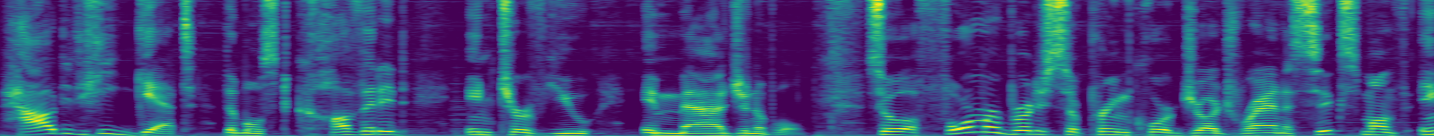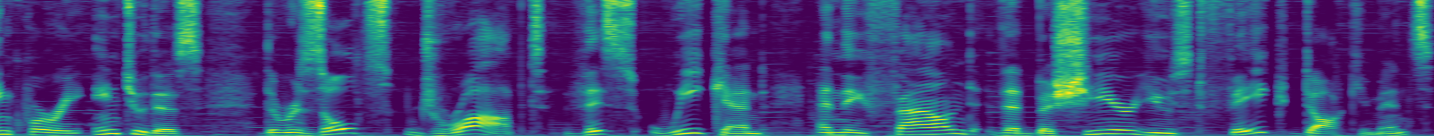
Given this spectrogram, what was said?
How did he get the most coveted interview imaginable? So, a former British Supreme Court judge ran a six month inquiry into this. The results dropped this weekend, and they found that Bashir used fake documents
